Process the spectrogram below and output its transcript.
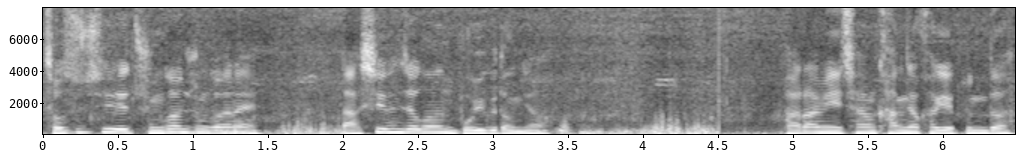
저수지의 중간중간에 낚시 흔적은 보이거든요. 바람이 참 강력하게 분다.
